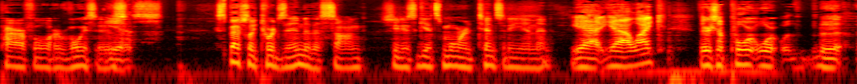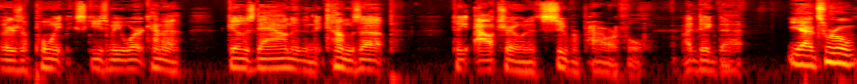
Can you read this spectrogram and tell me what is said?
powerful her voice is. Yes. Especially towards the end of the song. She just gets more intensity in it. Yeah, yeah. I like. There's a point where there's a point, excuse me, where it kind of goes down and then it comes up to the outro and it's super powerful. I dig that. Yeah, it's real,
